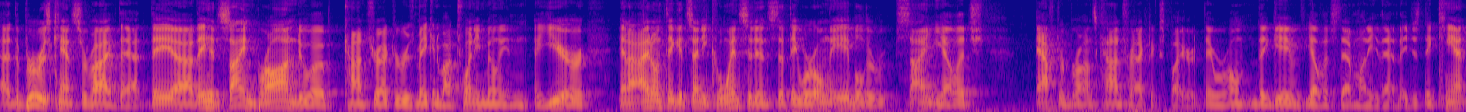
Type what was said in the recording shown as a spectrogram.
Uh, the Brewers can't survive that. They uh, they had signed Braun to a contractor who's making about twenty million a year, and I don't think it's any coincidence that they were only able to sign Yelich after Braun's contract expired. They were on, they gave Yelich that money then. They just they can't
